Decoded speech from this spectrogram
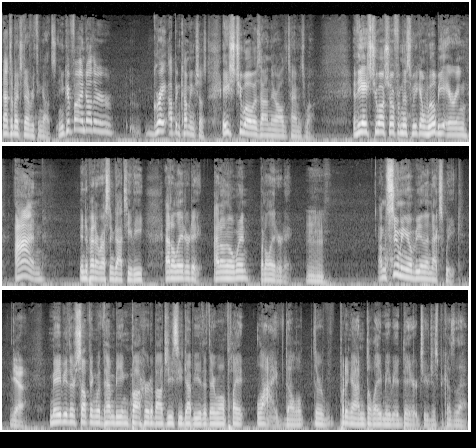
Not to mention everything else. And you can find other great up and coming shows. H2O is on there all the time as well. And the H2O show from this weekend will be airing on independentwrestling.tv at a later date. I don't know when, but a later date. Mm-hmm. I'm assuming it'll be in the next week. Yeah. Maybe there's something with them being butthurt about GCW that they won't play it live. They'll they're putting on delay maybe a day or two just because of that.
